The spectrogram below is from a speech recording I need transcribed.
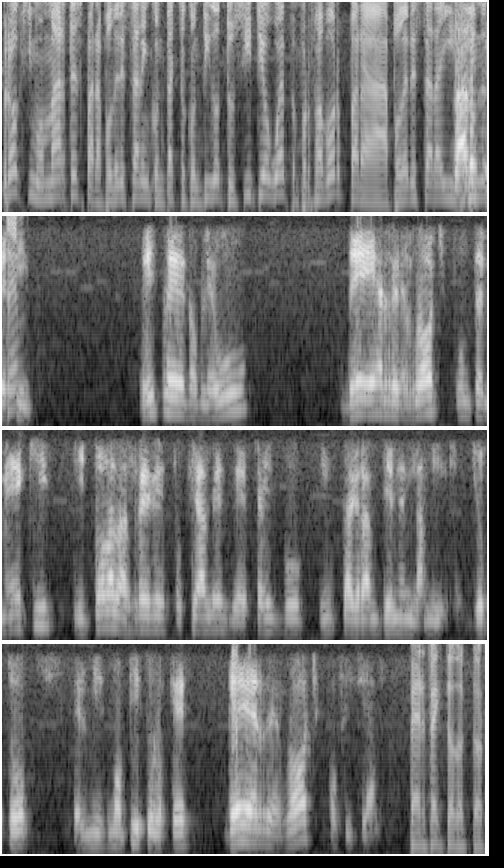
próximo martes para poder estar en contacto contigo. Tu sitio web, por favor, para poder estar ahí Claro que siguiéndote. sí. www.drroch.mx y todas las redes sociales de Facebook, Instagram tienen la misma. YouTube, el mismo título que es DR Roch Oficial. Perfecto, doctor.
